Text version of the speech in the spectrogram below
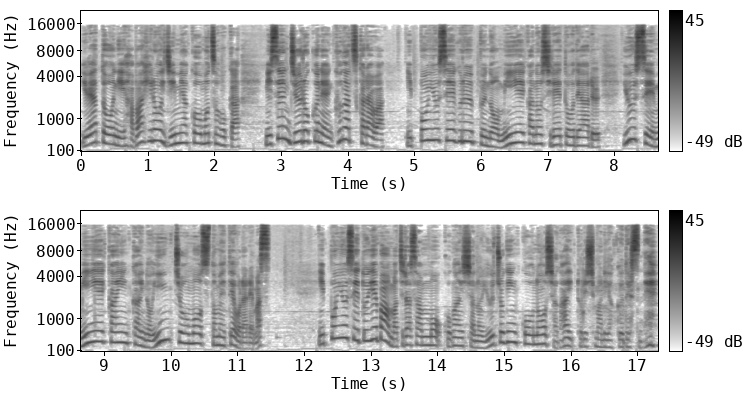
与野党に幅広い人脈を持つほか2016年9月からは日本郵政グループの民営化の司令塔である郵政民営化委員会の委員長も務めておられます。日本郵政といえば町田さんも子会社のゆうちょ銀行の社外取締役ですね。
